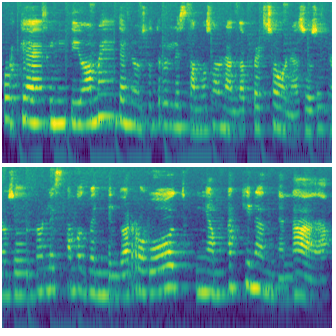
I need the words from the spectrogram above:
Porque definitivamente nosotros le estamos hablando a personas, o sea, nosotros no le estamos vendiendo a robots, ni a máquinas, ni a nada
